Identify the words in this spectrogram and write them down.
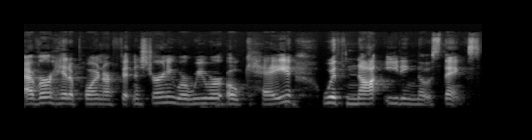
ever hit a point in our fitness journey where we were okay with not eating those things.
